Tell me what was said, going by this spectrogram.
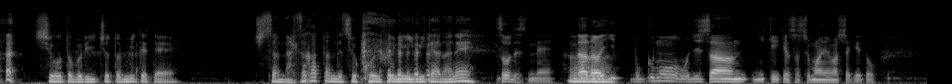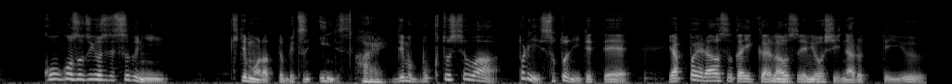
仕事ぶりちょっと見てて実はなりたかったんですよこういうふうに みたいなね。そうですね。うん。だからい僕もおじさんに経験させてもらいましたけど、高校卒業してすぐに来てもらっても別にいいんです。はい。でも僕としてはやっぱり外に出てやっぱりラオスがいいからラオスで漁師になるっていう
